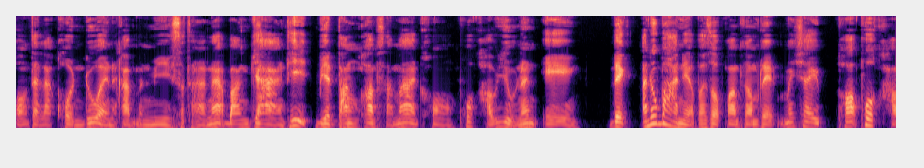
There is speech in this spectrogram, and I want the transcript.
ของแต่ละคนด้วยนะครับ มันมีสถานะบางอย่างที่เบียดบังความสามารถของพวกเขาอยู่นั่นเอง เด็กอนุบาลเนี่ยประสบความสำเร็จไม่ใช่เพราะพวกเขา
